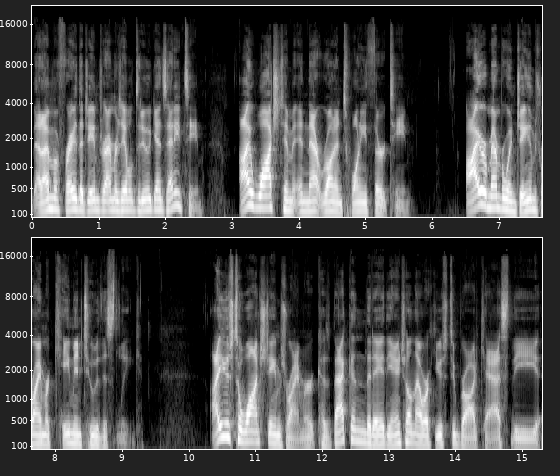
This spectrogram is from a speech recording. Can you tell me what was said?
that I'm afraid that James Reimer is able to do against any team. I watched him in that run in 2013. I remember when James Reimer came into this league. I used to watch James Reimer because back in the day, the NHL Network used to broadcast the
